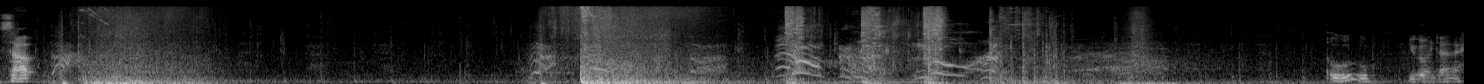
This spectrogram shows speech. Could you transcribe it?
Stop. Ooh, you're gonna die.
